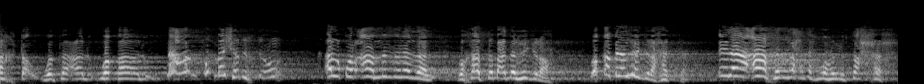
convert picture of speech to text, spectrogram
أخطأوا وفعلوا وقالوا نعم هم بشر يخطئون. القرآن منذ نزل وخاصة بعد الهجرة وقبل الهجرة حتى إلى آخر لحظة وهو يصحح.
